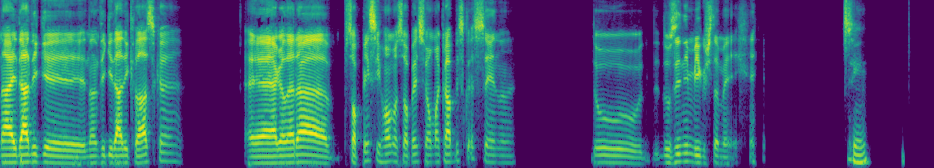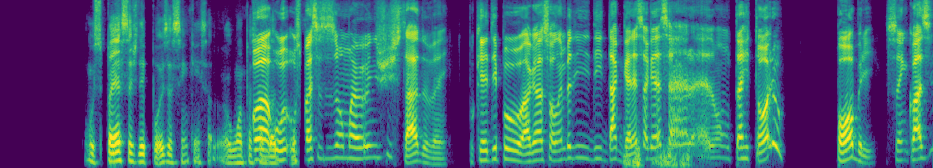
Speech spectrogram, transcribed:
na idade que. Na antiguidade clássica. é, a galera só pensa em Roma, só pensa em Roma, acaba esquecendo, né? Do, dos inimigos também. Sim. Os peças depois, assim, quem sabe? Alguma Pô, personalidade. o- os persas são o maior injustiçado, velho. Porque, tipo, a galera só lembra de, de- da Grécia. A Grécia era, era um território pobre, sem quase,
